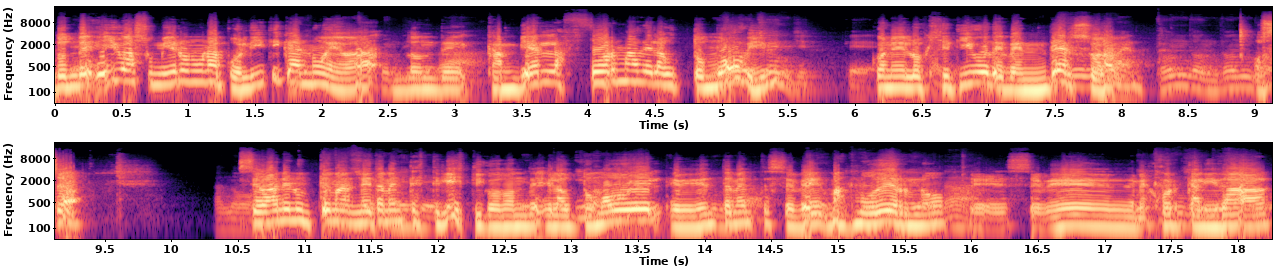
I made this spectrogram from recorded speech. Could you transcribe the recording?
donde ellos asumieron una política nueva donde cambiar la forma del automóvil con el objetivo de vender solamente. O sea, se van en un tema netamente estilístico, donde el automóvil evidentemente se ve más moderno, se ve de mejor calidad,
